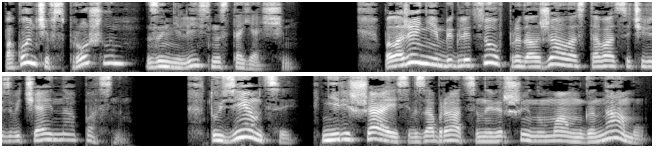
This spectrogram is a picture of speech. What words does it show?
Покончив с прошлым, занялись настоящим. Положение беглецов продолжало оставаться чрезвычайно опасным. Туземцы, не решаясь взобраться на вершину Маунганаму,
